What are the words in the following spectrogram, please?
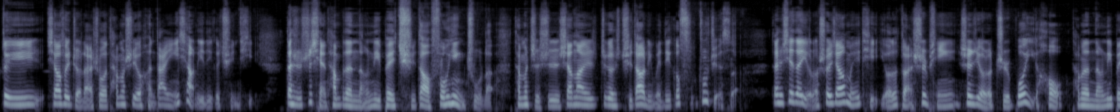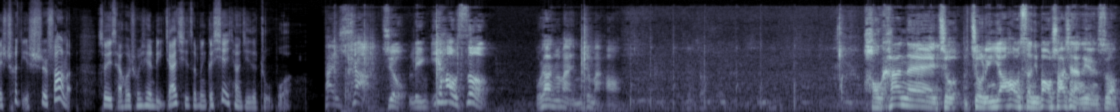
对于消费者来说，他们是有很大影响力的一个群体。但是之前他们的能力被渠道封印住了，他们只是相当于这个渠道里面的一个辅助角色。但是现在有了社交媒体，有了短视频，甚至有了直播以后，他们的能力被彻底释放了，所以才会出现李佳琦这么一个现象级的主播。看一下九零一号色，我让你们买，你们就买啊。好看呢，九九零幺号色，你帮我刷下两个颜色，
